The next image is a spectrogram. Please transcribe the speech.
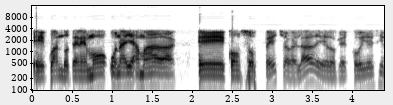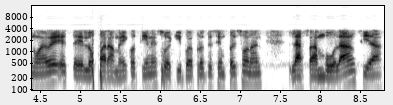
eh, cuando tenemos una llamada eh, con sospecha, ¿verdad? De lo que es COVID-19, este, los paramédicos tienen su equipo de protección personal, las ambulancias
